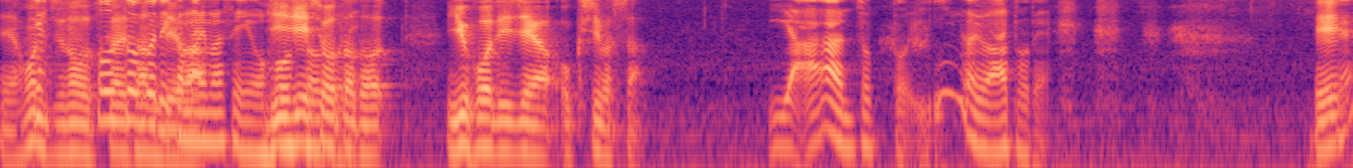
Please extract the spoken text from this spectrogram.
えー本日のお疲れ放送後でさんでは構いませんよ DJ 翔太と UFODJ がお送りしました。いやーちょっといいのよ後で。え？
